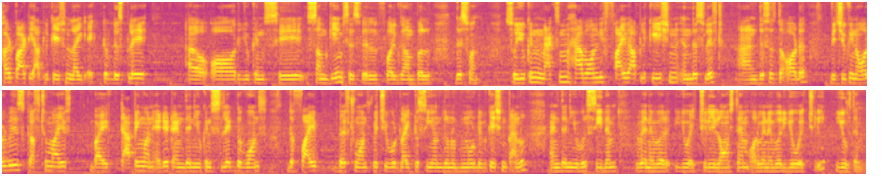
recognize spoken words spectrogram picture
third-party application like active display uh, or you can say some games as well for example this one. So you can maximum have only five application in this list and this is the order which you can always customize by tapping on edit and then you can select the ones the five best ones which you would like to see on the notification panel and then you will see them whenever you actually launch them or whenever you actually use them.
